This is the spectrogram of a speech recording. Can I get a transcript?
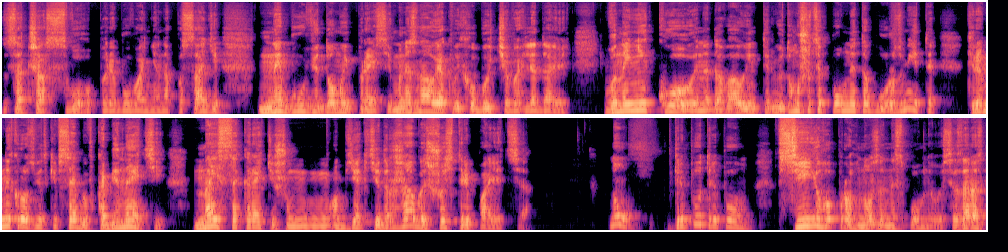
за час свого перебування на посаді не був відомий пресі. Ми не знали, як їх обличчя виглядають. Вони ніколи не давали інтерв'ю, тому що це повне табу. Розумієте? Керівник розвідки в себе в кабінеті, найсекретнішому об'єкті держави щось тріпається. Ну, тріпо тріпом. Всі його прогнози не сповнилися. Зараз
